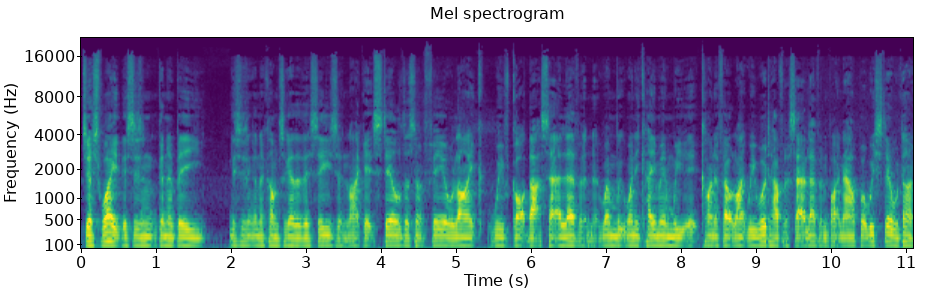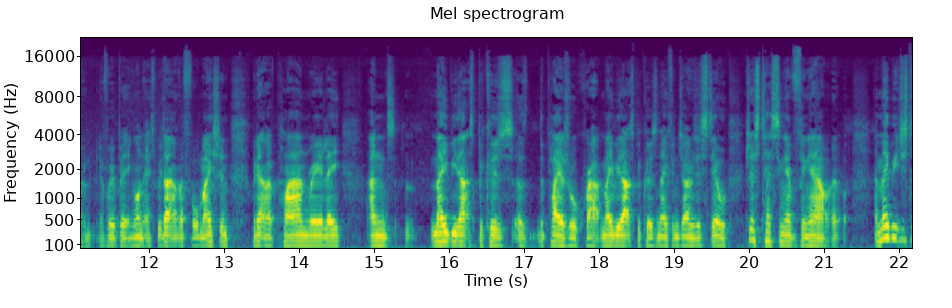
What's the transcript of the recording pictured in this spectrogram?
just wait this isn't going to be this isn't going to come together this season. Like it still doesn't feel like we've got that set eleven. When we when he came in, we it kind of felt like we would have a set eleven by now, but we still don't. If we're being honest, we don't have a formation. We don't have a plan really, and maybe that's because the players are all crap. Maybe that's because Nathan Jones is still just testing everything out, and maybe just.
